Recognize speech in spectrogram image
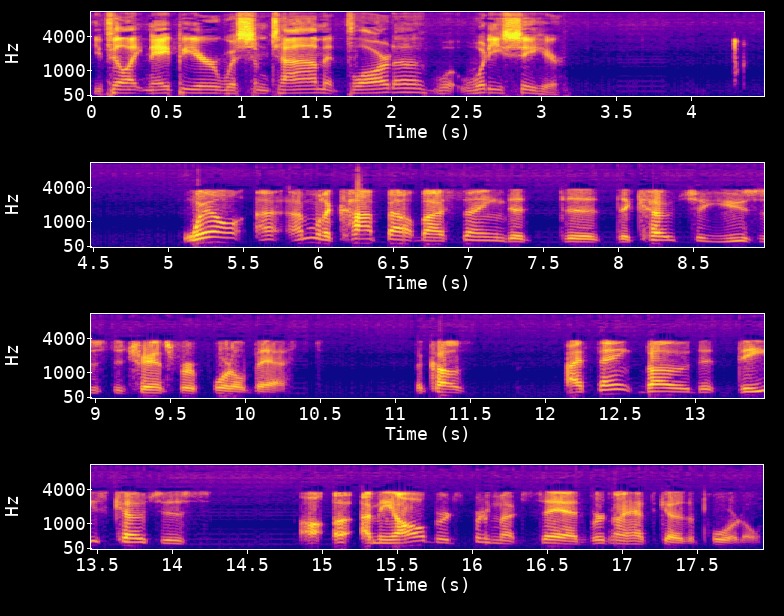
you feel like Napier with some time at Florida? What, what do you see here? Well, I, I'm going to cop out by saying that the the coach who uses the transfer portal best, because I think Bo that these coaches, uh, I mean Auburn's pretty much said we're going to have to go to the portal.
